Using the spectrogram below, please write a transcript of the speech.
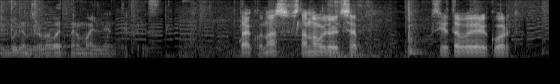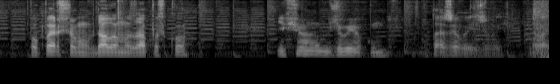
і будемо заливати нормальний антифриз. Так, у нас встановлюється світовий рекорд по першому вдалому запуску. Якщо живий акум. Та живий, живий. Давай.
